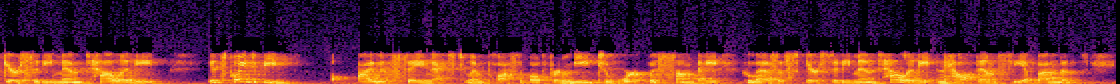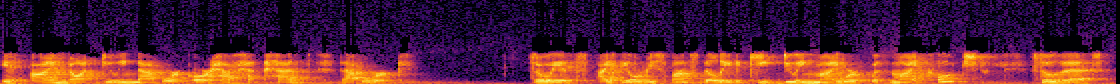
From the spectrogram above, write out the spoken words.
scarcity mentality, it's going to be, I would say, next to impossible for me to work with somebody who has a scarcity mentality and help them see abundance if I'm not doing that work or have ha- had that work. So it's, I feel responsibility to keep doing my work with my coach so that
